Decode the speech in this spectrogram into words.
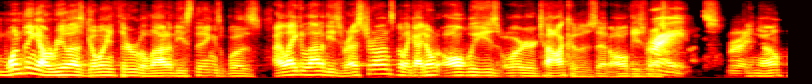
one thing I realized going through a lot of these things was I like a lot of these restaurants, but like I don't always order tacos at all these restaurants. Right. Right. You know,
